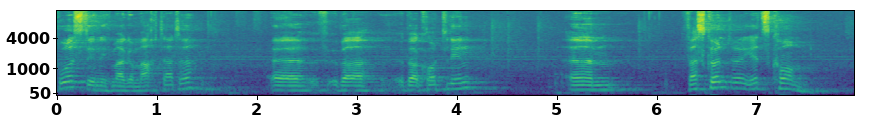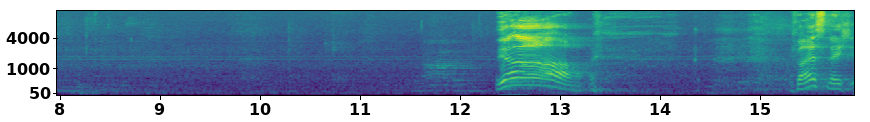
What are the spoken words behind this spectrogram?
Kurs, den ich mal gemacht hatte, äh, über, über Kotlin, ähm, was könnte jetzt kommen? Ja! Ich weiß nicht,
